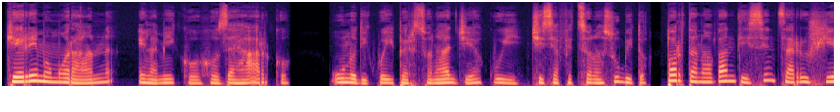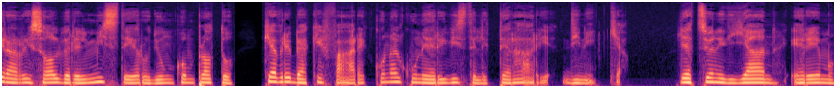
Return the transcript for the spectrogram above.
che Remo Moran e l'amico José Arco, uno di quei personaggi a cui ci si affeziona subito, portano avanti senza riuscire a risolvere il mistero di un complotto che avrebbe a che fare con alcune riviste letterarie di nicchia. Le azioni di Jan e Remo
